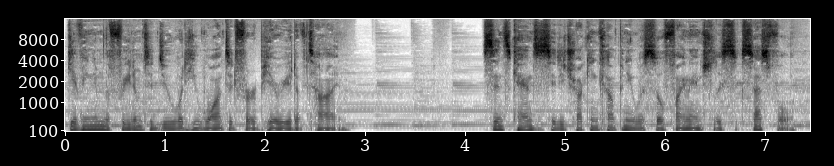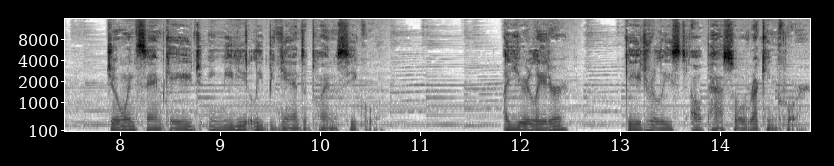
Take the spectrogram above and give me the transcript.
giving him the freedom to do what he wanted for a period of time. Since Kansas City Trucking Company was so financially successful, Joe and Sam Gage immediately began to plan a sequel. A year later, Gage released El Paso Wrecking Corps.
